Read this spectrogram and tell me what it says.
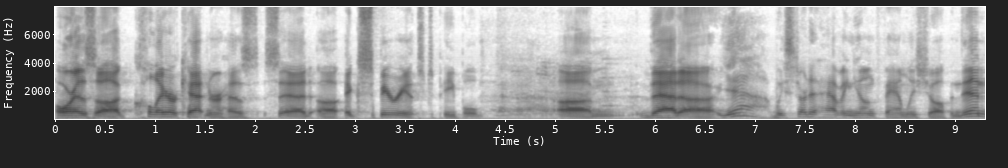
Or as uh, Claire Kettner has said, uh, experienced people um, that, uh, yeah, we started having young families show up. And then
